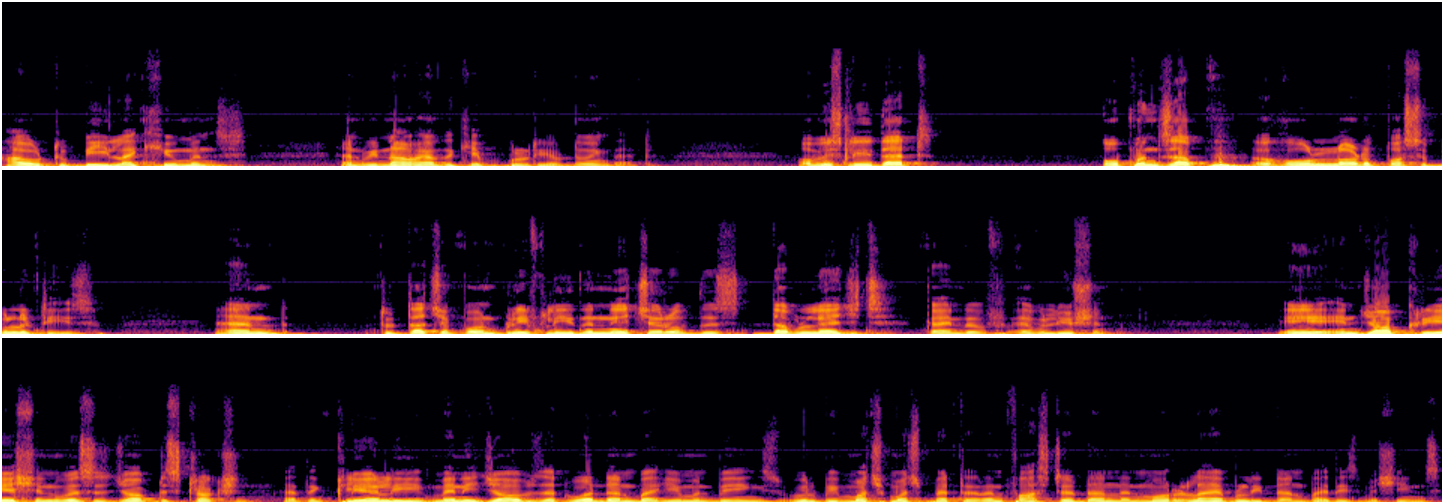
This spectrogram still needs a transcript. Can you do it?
how to be like humans. And we now have the capability of doing that. Obviously, that opens up a whole lot of possibilities. And to touch upon briefly the nature of this double edged kind of evolution. A, in job creation versus job destruction. I think clearly many jobs that were done by human beings will be much, much better and faster done and more reliably done by these machines.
